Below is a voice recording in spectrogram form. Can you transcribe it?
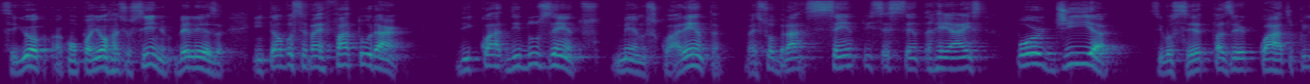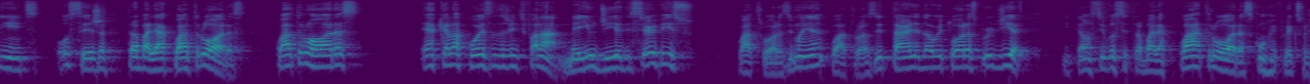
Seguiu? Acompanhou o raciocínio? Beleza. Então você vai faturar de, de 200 menos 40, vai sobrar 160 reais por dia, se você fazer quatro clientes, ou seja, trabalhar quatro horas. Quatro horas é aquela coisa da gente falar, meio dia de serviço. Quatro horas de manhã, quatro horas de tarde, dá oito horas por dia. Então, se você trabalha quatro horas com reflexologia,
